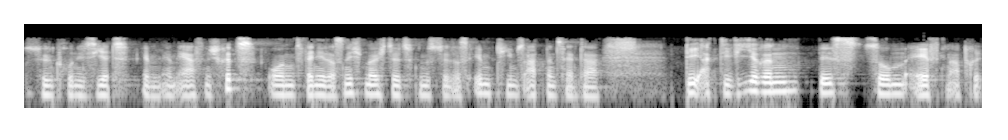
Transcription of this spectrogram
synchronisiert im, im ersten Schritt. Und wenn ihr das nicht möchtet, müsst ihr das im Teams Admin Center deaktivieren bis zum 11. April.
